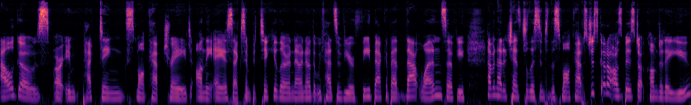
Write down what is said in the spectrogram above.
algos are impacting small cap trade on the ASX in particular. And now, I know that we've had some viewer feedback about that one. So if you haven't had a chance to listen to the small caps, just go to ausbiz.com.au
